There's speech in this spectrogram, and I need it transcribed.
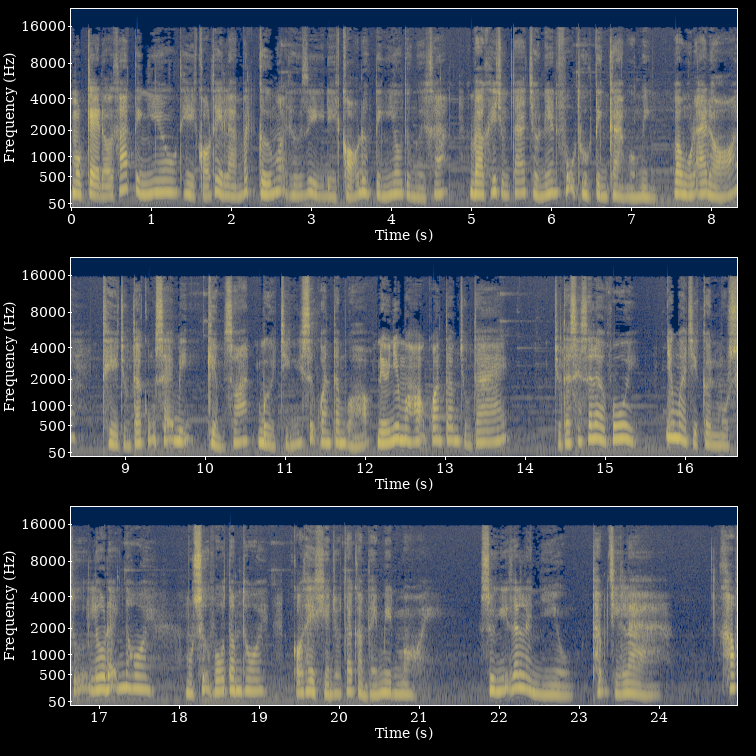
Một kẻ đói khát tình yêu thì có thể làm bất cứ mọi thứ gì để có được tình yêu từ người khác. Và khi chúng ta trở nên phụ thuộc tình cảm của mình vào một ai đó thì chúng ta cũng sẽ bị kiểm soát bởi chính sự quan tâm của họ. Nếu như mà họ quan tâm chúng ta ấy, chúng ta sẽ rất là vui. Nhưng mà chỉ cần một sự lơ đễnh thôi, một sự vô tâm thôi, có thể khiến chúng ta cảm thấy mệt mỏi, suy nghĩ rất là nhiều. Thậm chí là khóc.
